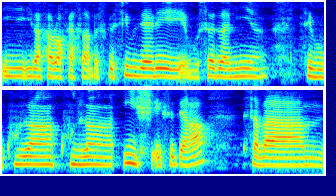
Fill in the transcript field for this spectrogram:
il, va falloir faire ça parce que si vous y allez, vos seuls amis, euh, c'est vos cousins, cousins, ish, etc. Ça va euh,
